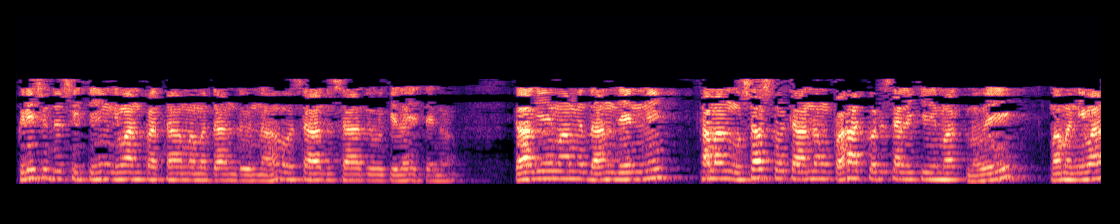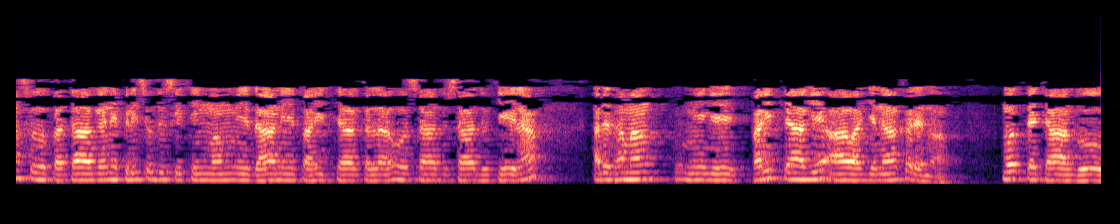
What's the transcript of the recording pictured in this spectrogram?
පිරිසුදු සිතින් නිවන් පතා මම දන් දුන්නා. අහෝ සාදු සාදු කියලා හිතෙනවා. එවාගේ මම දන් දෙන්නේ Taman උසස් කොට අනුන් පහත් කොට සැලකීමක් නොවේ මම නිවන් සුව පතාගෙන පිරිසුදු සිතින් මම මේ දානේ පරිත්‍යාග කළා හෝ සාදු සාදු කියලා අද තමන් මේගේ පරිත්‍යාගය ආවර්ජනා කරනවා මුත්තචාගෝ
